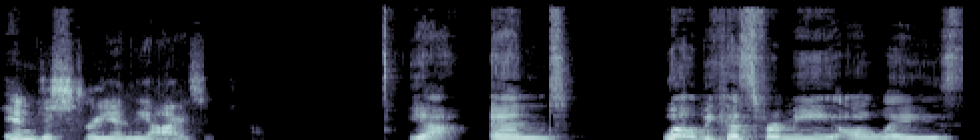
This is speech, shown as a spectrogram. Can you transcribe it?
industry in the eyes of Yeah. And well, because for me, always,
